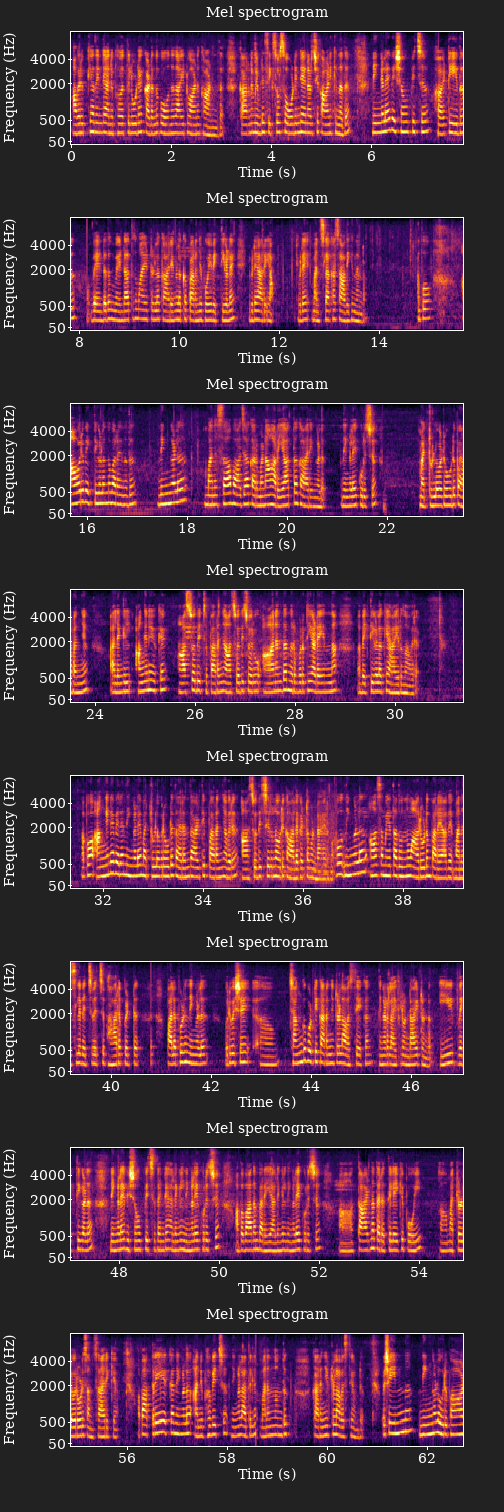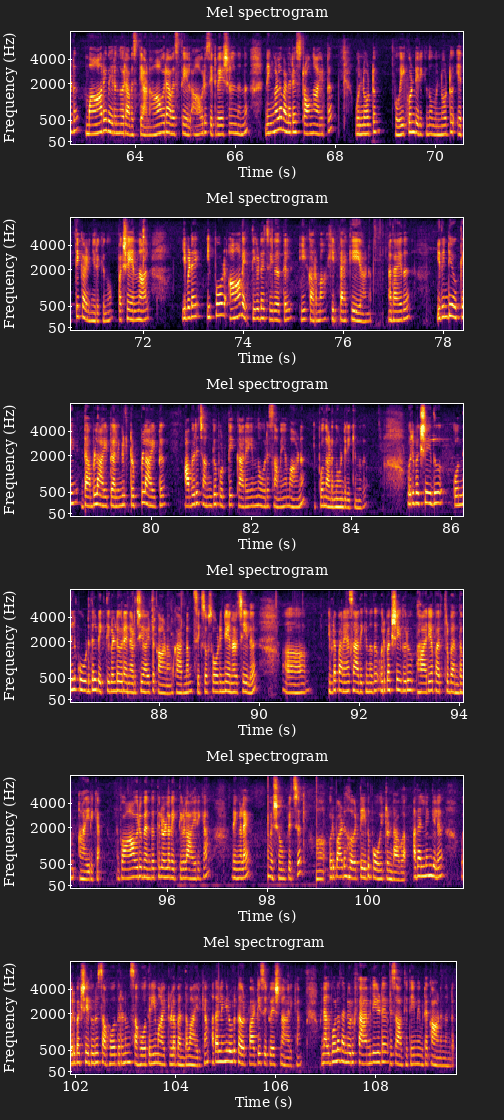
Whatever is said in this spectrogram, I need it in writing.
അവരൊക്കെ അതിന്റെ അനുഭവത്തിലൂടെ കടന്നു പോകുന്നതായിട്ടുമാണ് കാണുന്നത്. കാരണം ഇവിടെ സിക്സ് ഓഫ് സോഡിന്റെ എനർജി കാണിക്കുന്നത് നിങ്ങളെ വിഷമിപ്പിച്ച് ഹേർട്ട് ചെയ്ത് വേണ്ടതും വേണ്ടാത്തതുമായിട്ടുള്ള കാര്യങ്ങളൊക്കെ പറഞ്ഞു പോയ വ്യക്തികളെ ഇവിടെ അറിയാം. ഇവിടെ മനസ്സിലാക്കാൻ സാധിക്കുന്നുണ്ട്. അപ്പോൾ ആ ഒരു വ്യക്തികളെന്ന് പറയുന്നത് നിങ്ങൾ മനസ്സാ വാച കർമ്മണ അറിയാത്ത കാര്യങ്ങൾ നിങ്ങളെക്കുറിച്ച് മറ്റുള്ളവരോട് പറഞ്ഞ് അല്ലെങ്കിൽ അങ്ങനെയൊക്കെ ആസ്വദിച്ച് പറഞ്ഞ് ആസ്വദിച്ച് ഒരു ആനന്ദ നിർവൃത്തി അടയുന്ന വ്യക്തികളൊക്കെ ആയിരുന്നു അവർ അപ്പോൾ അങ്ങനെ വരെ നിങ്ങളെ മറ്റുള്ളവരോട് തരം താഴ്ത്തി പറഞ്ഞ് അവർ ആസ്വദിച്ചിരുന്ന ഒരു കാലഘട്ടം ഉണ്ടായിരുന്നു. അപ്പോൾ നിങ്ങൾ ആ സമയത്ത് അതൊന്നും ആരോടും പറയാതെ മനസ്സിൽ വെച്ച് വെച്ച് ഭാരപ്പെട്ട് പലപ്പോഴും നിങ്ങൾ ഒരുപക്ഷെ ചങ്ക് പൊട്ടി കരഞ്ഞിട്ടുള്ള അവസ്ഥയൊക്കെ നിങ്ങളുടെ ലൈഫിൽ ഉണ്ടായിട്ടുണ്ട്. ഈ വ്യക്തികൾ നിങ്ങളെ വിഷമിപ്പിച്ചതിന്റെ അല്ലെങ്കിൽ നിങ്ങളെക്കുറിച്ച് അപവാദം പറയുക അല്ലെങ്കിൽ നിങ്ങളെക്കുറിച്ച് താഴ്ന്ന തരത്തിലേക്ക് പോയി മറ്റുള്ളവരോട് സംസാരിക്കുക. അപ്പോൾ അത്രയൊക്കെ നിങ്ങൾ അനുഭവിച്ച് നിങ്ങൾ അതിൽ മനംനൊന്ത് കരഞ്ഞിട്ടുള്ള അവസ്ഥയുണ്ട്. പക്ഷേ ഇന്ന് നിങ്ങൾ ഒരുപാട് മാറി വരുന്ന ഒരു അവസ്ഥയാണ്. ആ ഒരു അവസ്ഥയിൽ ആ ഒരു സിറ്റുവേഷനിൽ നിന്ന് നിങ്ങൾ വളരെ സ്ട്രോങ് ആയിട്ട് മുന്നോട്ട് പോയിക്കൊണ്ടിരിക്കുന്നു മുന്നോട്ട് എത്തിക്കഴിഞ്ഞിരിക്കുന്നു. പക്ഷേ എന്നാൽ ഇവിടെ ഇപ്പോൾ ആ വ്യക്തിയുടെ ജീവിതത്തിൽ ഈ കർമ്മ ഹിറ്റാക്ക് ചെയ്യുകയാണ് അതായത് ഇതിന്റെയൊക്കെ ഡബിളായിട്ട് അല്ലെങ്കിൽ ട്രിപ്പിളായിട്ട് അവർ ചങ്ക് പൊട്ടി കരയുന്ന ഒരു സമയമാണ് ഇപ്പോൾ നടന്നുകൊണ്ടിരിക്കുന്നത്. ഒരു പക്ഷേ ഇത് ഒന്നിൽ കൂടുതൽ വ്യക്തികളുടെ ഒരു എനർജി ആയിട്ട് കാണാം. കാരണം സിക്സ് ഓഫ് സോഡിന്റെ എനർജിയിൽ ഇവിടെ പറയാൻ സാധിക്കുന്നത് ഒരു പക്ഷേ ഇതൊരു ഭാര്യ ഭർത്തൃബന്ധം ആയിരിക്കാം. അപ്പോൾ ആ ഒരു ബന്ധത്തിലുള്ള വ്യക്തികളായിരിക്കാം നിങ്ങളെ വിഷമിപ്പിച്ച് ഒരുപാട് ഹേർട്ട് ചെയ്ത് പോയിട്ടുണ്ടാവുക. അതല്ലെങ്കിൽ ഒരു പക്ഷേ ഇതൊരു സഹോദരനും സഹോദരിയുമായിട്ടുള്ള ബന്ധമായിരിക്കാം. അതല്ലെങ്കിൽ ഒരു തേർഡ് പാർട്ടി സിറ്റുവേഷൻ ആയിരിക്കാം. പിന്നെ അതുപോലെ തന്നെ ഒരു ഫാമിലിയുടെ സാധ്യതയും ഇവിടെ കാണുന്നുണ്ട്.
